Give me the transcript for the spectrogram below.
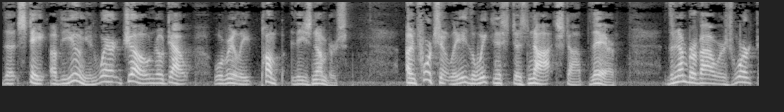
the State of the Union, where Joe, no doubt, will really pump these numbers. Unfortunately, the weakness does not stop there. The number of hours worked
